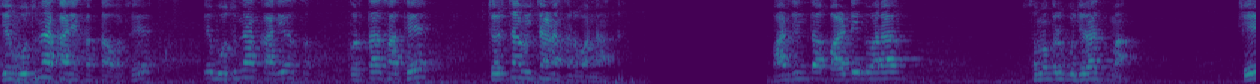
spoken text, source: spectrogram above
જે બૂથના કાર્યકર્તાઓ છે, એ બુથના કાર્યકર્તા સાથે ચર્ચા વિચારણા કરવાના હતા. ભારતીય જનતા પાર્ટી દ્વારા સમગ્ર ગુજરાતમાં જે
